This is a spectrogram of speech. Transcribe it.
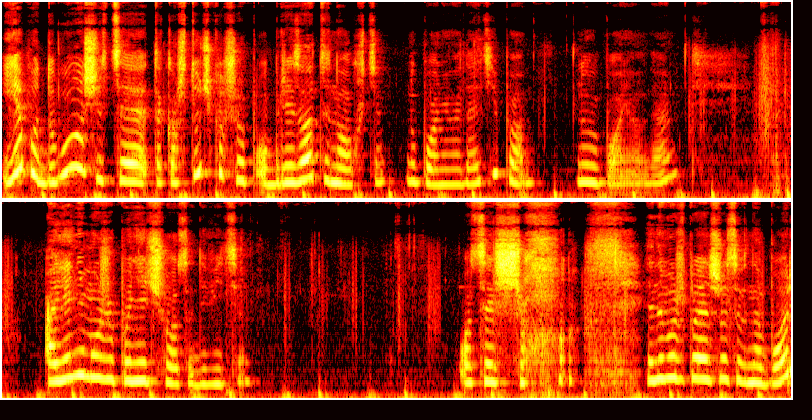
і я подумала, що це така штучка, щоб обрізати ногті. Ну, поняли, да? Типа, ну ви поняли, да? А я не можу поняти, що це, дивіться. Оце що? Я не можу поняти, що це в наборі.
